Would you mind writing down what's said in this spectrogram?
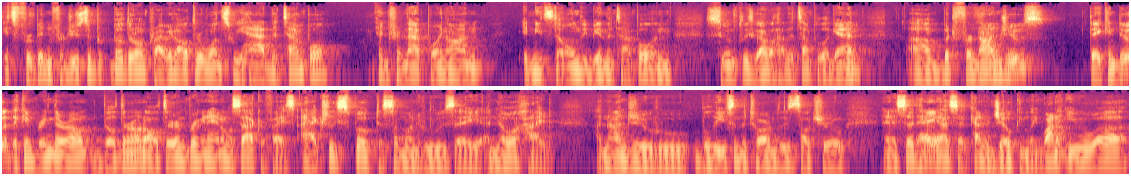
It's forbidden for Jews to build their own private altar once we had the temple. And from that point on, it needs to only be in the temple. And soon, please God, we'll have the temple again. Um, but for non Jews, they can do it. They can bring their own, build their own altar and bring an animal sacrifice. I actually spoke to someone who's a, a Noahide, a non-Jew who believes in the Torah and believes it's all true. And I said, "Hey," I said, kind of jokingly, "Why don't you uh,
